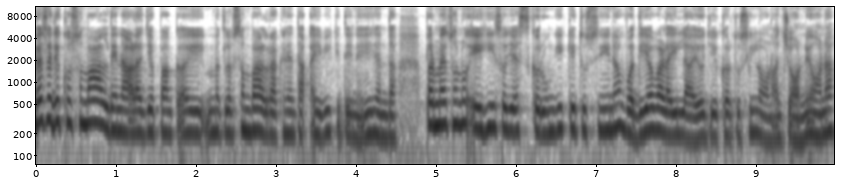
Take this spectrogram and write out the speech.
ਵੈਸੇ ਦੇਖੋ, ਸੰਭਾਲ ਦੇ ਨਾਲ ਜੇ ਆਪਾਂ ਕੋਈ ਮਤਲਬ ਸੰਭਾਲ ਰੱਖਦੇ ਹਾਂ ਤਾਂ ਇਹ ਵੀ ਕਿਤੇ ਨਹੀਂ ਜਾਂਦਾ। ਪਰ ਮੈਂ ਤੁਹਾਨੂੰ ਇਹੀ ਸੁਜੈਸਟ ਕਰੂੰਗੀ ਕਿ ਤੁਸੀਂ ਨਾ ਵਧੀਆ ਵਾਲਾ ਹੀ ਲਾਇਓ, ਜੇਕਰ ਤੁਸੀਂ ਲਾਉਣਾ ਚਾਹੁੰਦੇ ਹੋ ਨਾ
